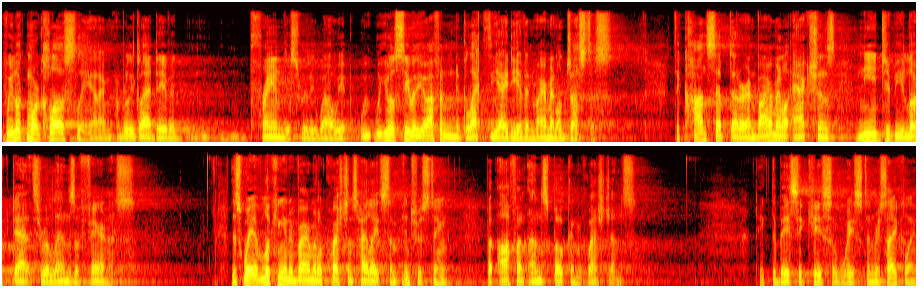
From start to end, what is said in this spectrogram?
If we look more closely, and I'm, really glad David framed this really well, we, we, we will see we often neglect the idea of environmental justice. The concept that our environmental actions need to be looked at through a lens of fairness. This way of looking at environmental questions highlights some interesting but often unspoken questions. Take the basic case of waste and recycling.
